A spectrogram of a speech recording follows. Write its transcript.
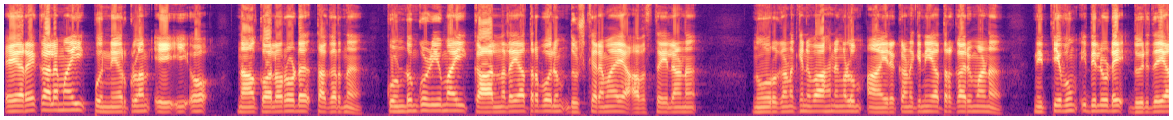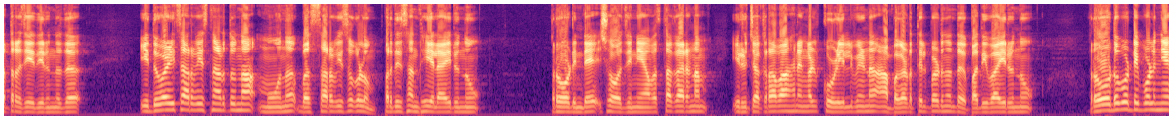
ഏറെക്കാലമായി Punnayurkulam A EO Nakkola road തകർന്ന് കുണ്ടും കുഴിയുമായി കാൽനടയാത്ര പോലും ദുഷ്കരമായ അവസ്ഥയിലാണ്. നൂറുകണക്കിന് വാഹനങ്ങളും ആയിരക്കണക്കിന് യാത്രക്കാരുമാണ് നിത്യവും ഇതിലൂടെ ദുരിതയാത്ര ചെയ്തിരുന്നത്. ഇതുവഴി സർവീസ് നടത്തുന്ന മൂന്ന് ബസ് സർവീസുകളും പ്രതിസന്ധിയിലായിരുന്നു. റോഡിന്റെ ശോചനീയാവസ്ഥ കാരണം ഇരുചക്രവാഹനങ്ങൾ കുഴിയിൽ വീണ് അപകടത്തിൽപ്പെടുന്നത് പതിവായിരുന്നു. റോഡ് പൊട്ടിപ്പൊളിഞ്ഞ്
